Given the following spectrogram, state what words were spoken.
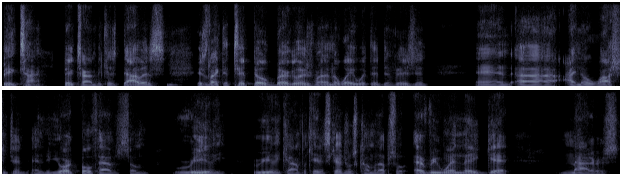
big time, big time because Dallas is like the tiptoe burglars running away with the division. And uh, I know Washington and New York both have some really, really complicated schedules coming up. So every win they get matters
